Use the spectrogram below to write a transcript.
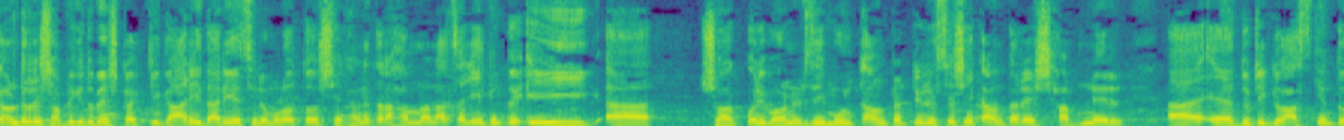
কাউন্টারের সামনে কিন্তু বেশ কয়েকটি গাড়ি দাঁড়িয়েছিল মূলত সেখানে তারা হামলা না চালিয়ে কিন্তু এই সোহাগ পরিবহনের যে মূল কাউন্টারটি রয়েছে সেই কাউন্টারের সামনের দুটি গ্লাস কিন্তু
